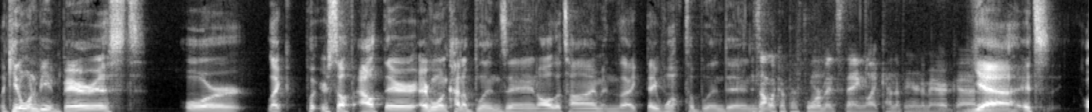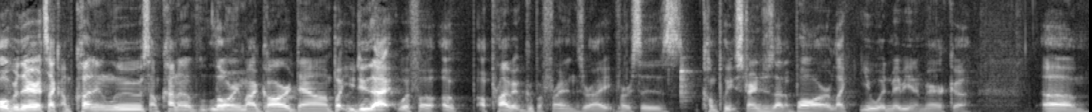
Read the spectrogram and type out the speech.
like you don't want to be embarrassed or like put yourself out there. Everyone kind of blends in all the time and like they want to blend in. It's not like a performance thing, like kind of here in America. yeah, it's over there. It's like I'm cutting loose. I'm kind of lowering my guard down. But you do that with a, a, a private group of friends, right? Versus complete strangers at a bar like you would maybe in America. Um,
